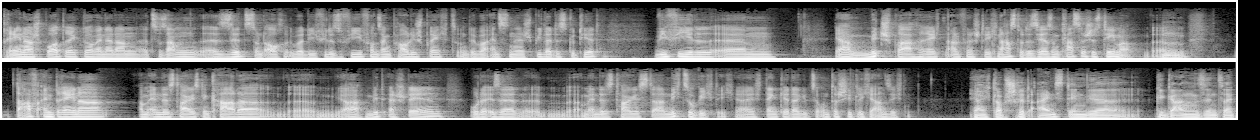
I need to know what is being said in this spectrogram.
Trainer, Sportdirektor, wenn er dann äh, zusammensitzt und auch über die Philosophie von St. Pauli spricht und über einzelne Spieler diskutiert, wie viel ähm, ja, Mitspracherecht in Anführungsstrichen hast du. Das ist ja so ein klassisches Thema. Ähm, mhm. darf ein Trainer am Ende des Tages den Kader äh, ja, mit erstellen oder ist er äh, am Ende des Tages da nicht so wichtig? Ja, ich denke, da gibt es ja unterschiedliche Ansichten. Ja, ich glaube, Schritt eins, den wir gegangen sind, seit,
